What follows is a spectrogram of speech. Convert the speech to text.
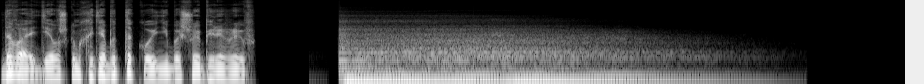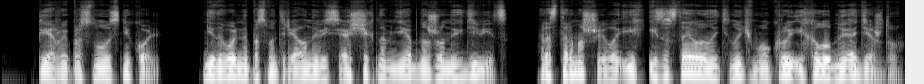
давая девушкам хотя бы такой небольшой перерыв. Первой проснулась Николь. Недовольно посмотрела на висящих на мне обнаженных девиц, растормошила их и заставила натянуть мокрую и холодную одежду.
